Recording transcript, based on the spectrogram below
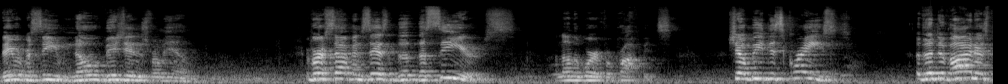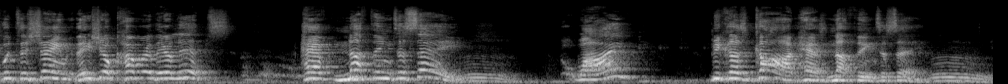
They would receive no visions from him. Verse 7 says, The, the seers, another word for prophets, shall be disgraced. The diviners put to shame. They shall cover their lips, have nothing to say. Why? Because God has nothing to say. Hmm.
